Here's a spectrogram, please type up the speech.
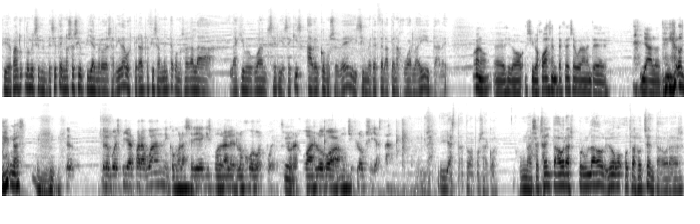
Cyberpunk 2077, no sé si pillármelo de salida o esperar precisamente a cuando salga la, la Xbox One Series X a ver cómo se ve y si merece la pena jugarla ahí y tal, ¿eh? Bueno, eh, si, lo, si, lo, juegas en PC seguramente ya lo, ya lo tengas. te lo puedes pillar para One y como la serie X podrá leer los juegos, pues lo rejuegas luego a Muchiflops y ya está. Y ya está, toma por saco. Unas 80 horas por un lado y luego otras 80 horas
